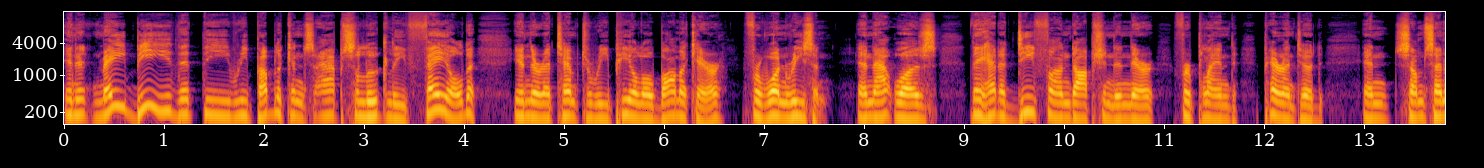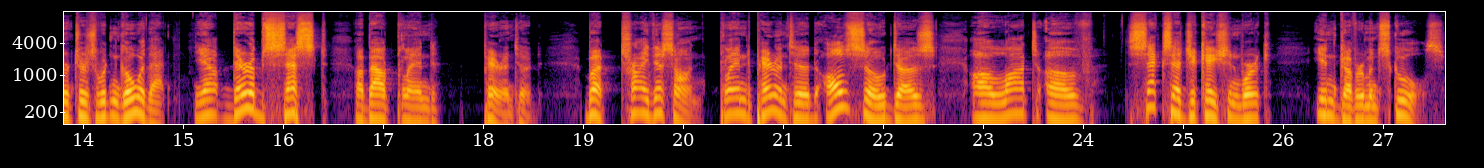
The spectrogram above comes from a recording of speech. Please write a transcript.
And it may be that the Republicans absolutely failed in their attempt to repeal Obamacare for one reason, and that was they had a defund option in there for Planned Parenthood, and some senators wouldn't go with that. Yeah, they're obsessed about Planned Parenthood. But try this on Planned Parenthood also does a lot of sex education work in government schools.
